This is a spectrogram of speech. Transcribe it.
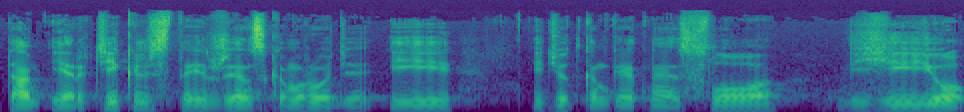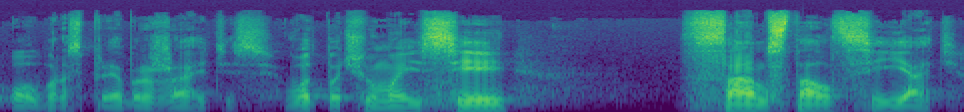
Там и артикль стоит в женском роде, и идет конкретное слово, в ее образ преображайтесь. Вот почему Моисей сам стал сиять.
